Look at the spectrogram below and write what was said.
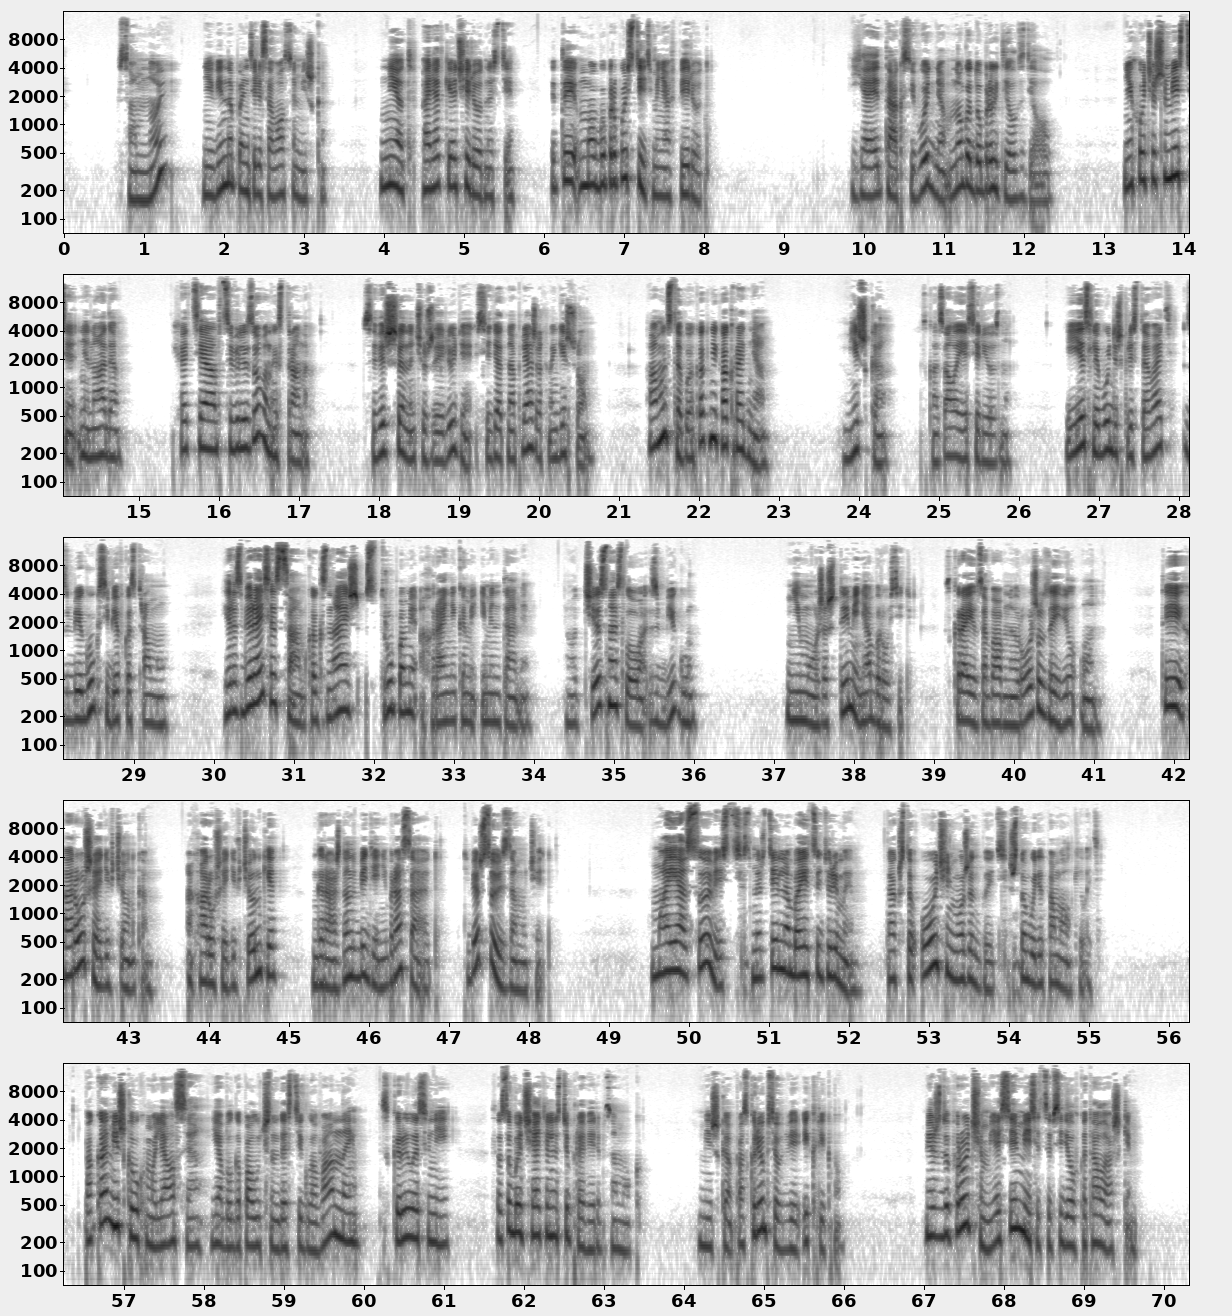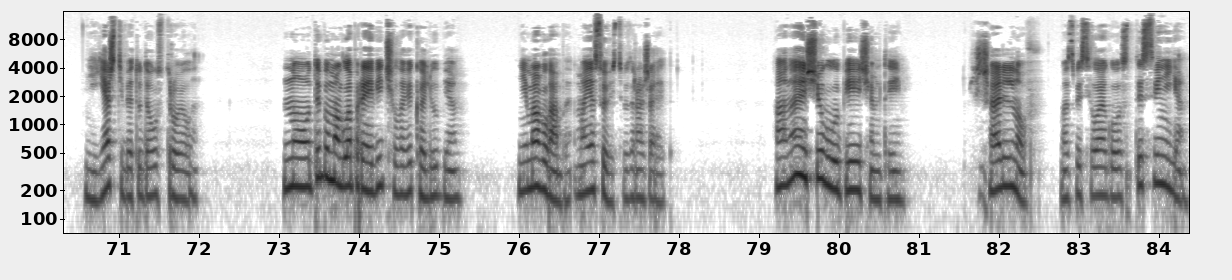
Со мной? Невинно поинтересовался Мишка. Нет, в порядке очередности. И ты мог бы пропустить меня вперед. Я и так сегодня много добрых дел сделал. Не хочешь вместе? Не надо. Хотя в цивилизованных странах совершенно чужие люди сидят на пляжах нагишом. А мы с тобой как-никак родня. Мишка, сказала я серьезно, если будешь приставать, сбегу к себе в Кострому. И разбирайся сам, как знаешь, с трупами, охранниками и ментами. Вот честное слово, сбегу. Не можешь ты меня бросить, скроив забавную рожу, заявил он. Ты хорошая девчонка, а хорошие девчонки Граждан в беде не бросают. Тебя ж совесть замучает. Моя совесть смертельно боится тюрьмы, так что очень может быть, что будет помалкивать. Пока Мишка ухмылялся, я благополучно достигла ванной, скрылась в ней, с особой тщательностью проверив замок. Мишка поскребся в дверь и крикнул. «Между прочим, я семь месяцев сидел в каталажке. Не я ж тебя туда устроила. Но ты бы могла проявить человеколюбие. Не могла бы, моя совесть возражает. Она еще глупее, чем ты. Шальнов, возвысила я голос, ты свинья.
